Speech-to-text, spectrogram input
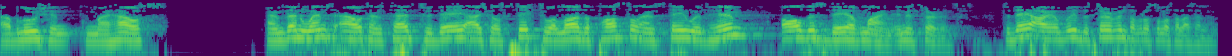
ablution in my house and then went out and said, Today I shall stick to Allah's apostle and stay with him all this day of mine, in his servants. Today I will be the servant of Rasulullah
